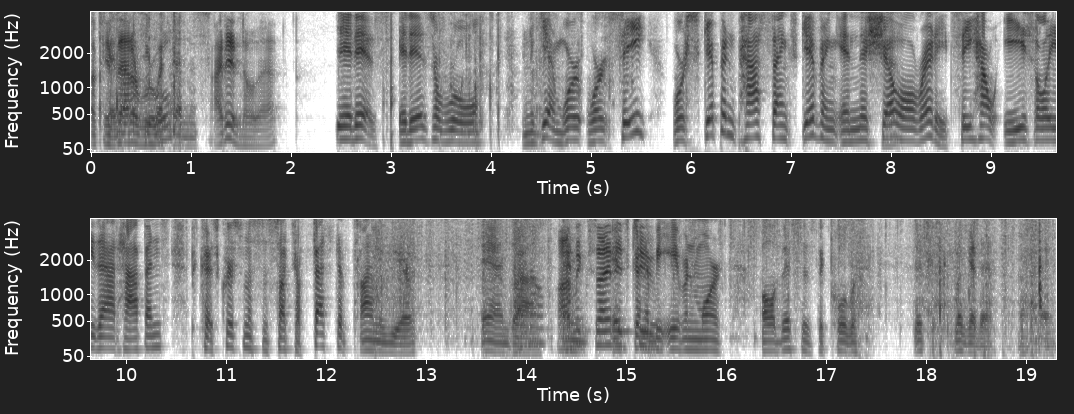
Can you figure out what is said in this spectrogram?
Okay, Is that a let's see what's rule? I didn't know that. It is. It is a rule. And again, we're we're see, we're skipping past Thanksgiving in this show already. See how easily that happens because Christmas is such a festive time of year. And uh. I'm and excited It's going to be even more. Oh, this is the coolest. This look at this. Okay.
